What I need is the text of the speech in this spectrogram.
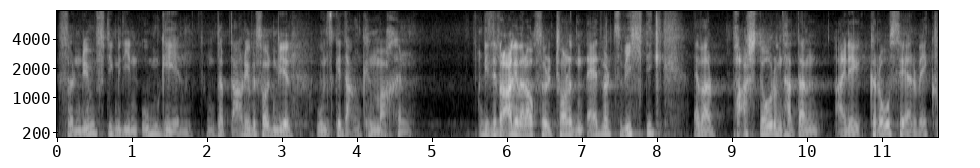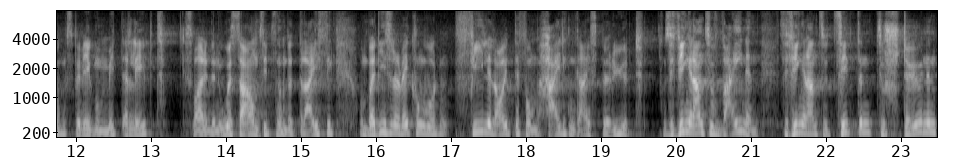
vernünftig mit ihnen umgehen. Und ich glaube, darüber sollten wir uns Gedanken machen. Diese Frage war auch für Jonathan Edwards wichtig. Er war Pastor und hat dann eine große Erweckungsbewegung miterlebt. Es war in den USA um 1730 und bei dieser Erweckung wurden viele Leute vom Heiligen Geist berührt. Und sie fingen an zu weinen, sie fingen an zu zittern, zu stöhnen.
